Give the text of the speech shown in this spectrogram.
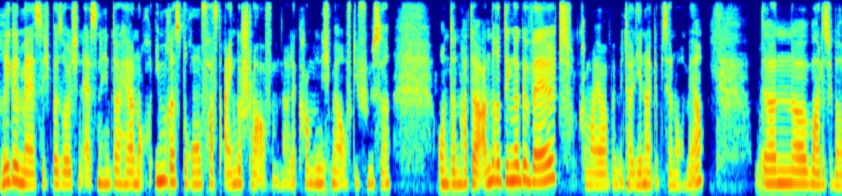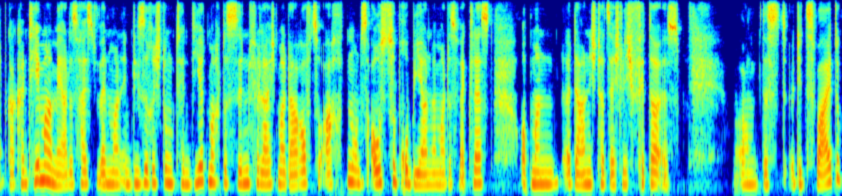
regelmäßig bei solchen Essen hinterher noch im Restaurant fast eingeschlafen. Ja, der kam oh. nicht mehr auf die Füße. Und dann hat er andere Dinge gewählt. Kann man ja, beim Italiener gibt's ja noch mehr dann äh, war das überhaupt gar kein Thema mehr. Das heißt, wenn man in diese Richtung tendiert, macht es Sinn, vielleicht mal darauf zu achten und es auszuprobieren, wenn man das weglässt, ob man äh, da nicht tatsächlich fitter ist. Ähm, das, die zweite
